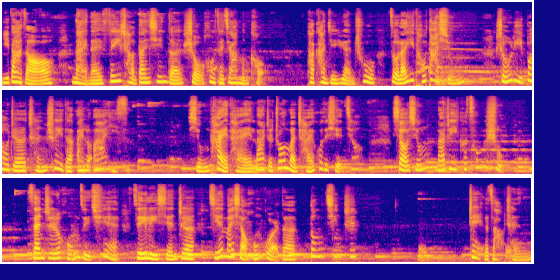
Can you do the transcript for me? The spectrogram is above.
一大早，奶奶非常担心的守候在家门口。她看见远处走来一头大熊，手里抱着沉睡的艾洛阿伊斯。熊太太拉着装满柴火的雪橇，小熊拿着一棵葱树。三只红嘴雀嘴里衔着结满小红果的冬青枝。这个早晨。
